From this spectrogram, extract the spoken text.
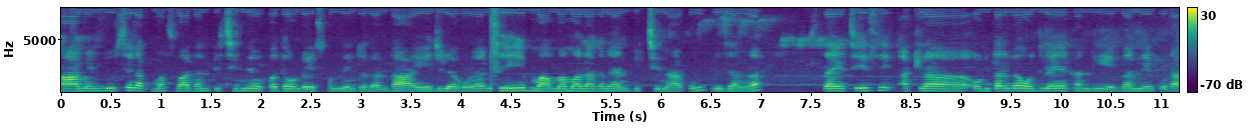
ఆమెను చూస్తే నాకు మస్తు బాధ అనిపించింది. ఒక్కతే వంట వేసుకుని తింటదంట ఆ ఏజ్లో కూడా. సేమ్ మా అమ్మమ్మ లాగానే అనిపించింది నాకు నిజంగా. దయచేసి అట్లా ఒంటరిగా వదిలేయకండి ఎవరిని కూడా.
